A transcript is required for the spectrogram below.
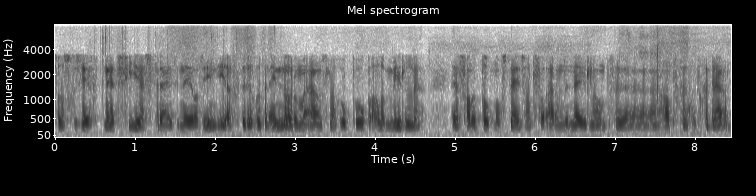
zoals gezegd, net via strijd in Nederlands-Indië achter de rug. Wat een enorme aanslag op, op alle middelen hè, van het toch nog steeds wat verarmde Nederland uh, had, had gedaan.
